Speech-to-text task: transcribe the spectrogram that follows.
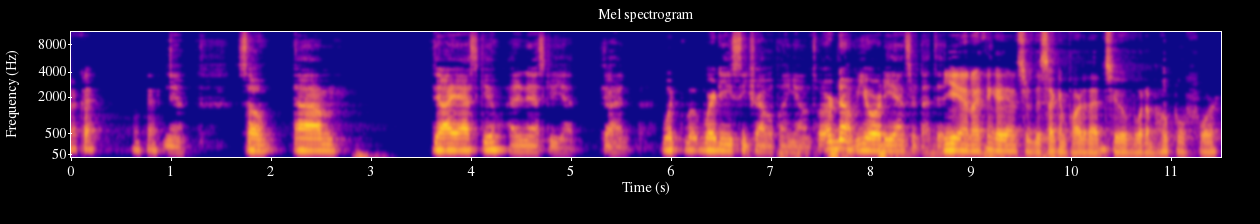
Okay. Okay. Yeah. So, um, did I ask you? I didn't ask you yet. Go ahead. What, where do you see travel playing out? Or no, you already answered that. Didn't yeah, and I think I answered the second part of that too, of what I'm hopeful for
